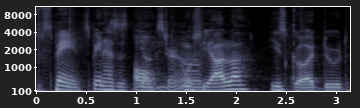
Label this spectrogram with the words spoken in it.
Spain. Spain has his Oh, youngster. um, Musiala, he's good, dude.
